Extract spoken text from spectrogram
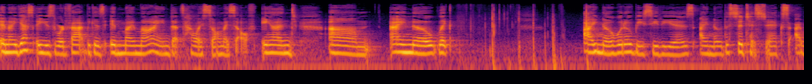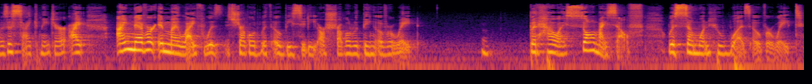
And I, yes, I use the word fat because in my mind, that's how I saw myself. And um, I know, like, I know what obesity is. I know the statistics. I was a psych major. I I never in my life was struggled with obesity or struggled with being overweight. But how I saw myself was someone who was overweight.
